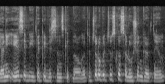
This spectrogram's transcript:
यानी ए से बी तक की डिस्टेंस कितना होगा? तो चलो बच्चों, इसका सोल्यूशन करते हैं हम।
